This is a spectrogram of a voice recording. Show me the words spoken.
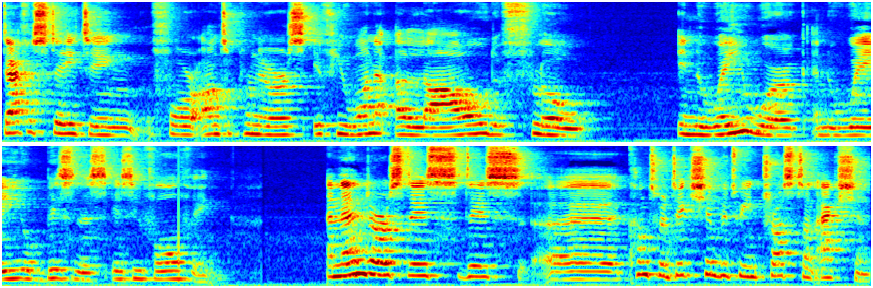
devastating for entrepreneurs if you want to allow the flow in the way you work and the way your business is evolving. And then there's this this uh, contradiction between trust and action.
